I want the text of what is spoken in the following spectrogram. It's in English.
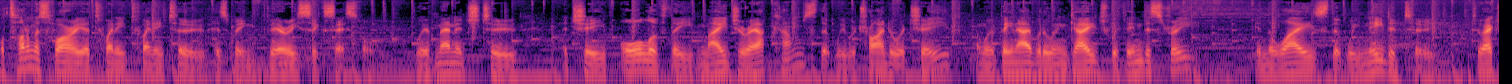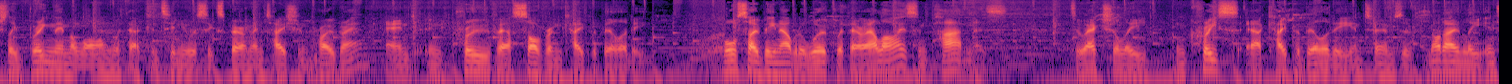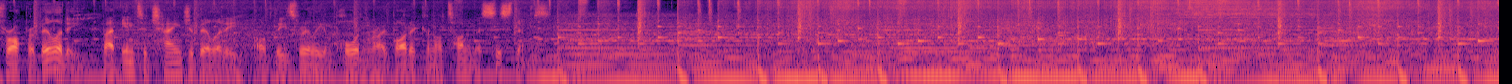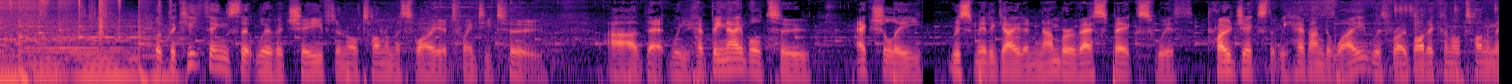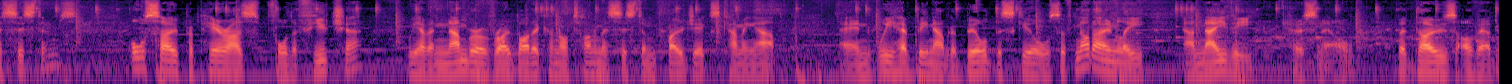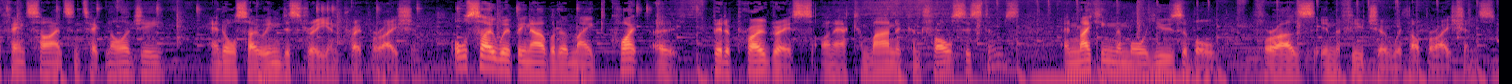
Autonomous Warrior 2022 has been very successful. We've managed to achieve all of the major outcomes that we were trying to achieve and we've been able to engage with industry in the ways that we needed to to actually bring them along with our continuous experimentation program and improve our sovereign capability. We've also been able to work with our allies and partners to actually increase our capability in terms of not only interoperability but interchangeability of these really important robotic and autonomous systems. Look, the key things that we've achieved in Autonomous Warrior 22 are that we have been able to actually risk mitigate a number of aspects with projects that we have underway with robotic and autonomous systems. Also prepare us for the future. We have a number of robotic and autonomous system projects coming up and we have been able to build the skills of not only our Navy personnel but those of our defence science and technology and also industry and preparation. Also we've been able to make quite a of progress on our command and control systems and making them more usable for us in the future with operations.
